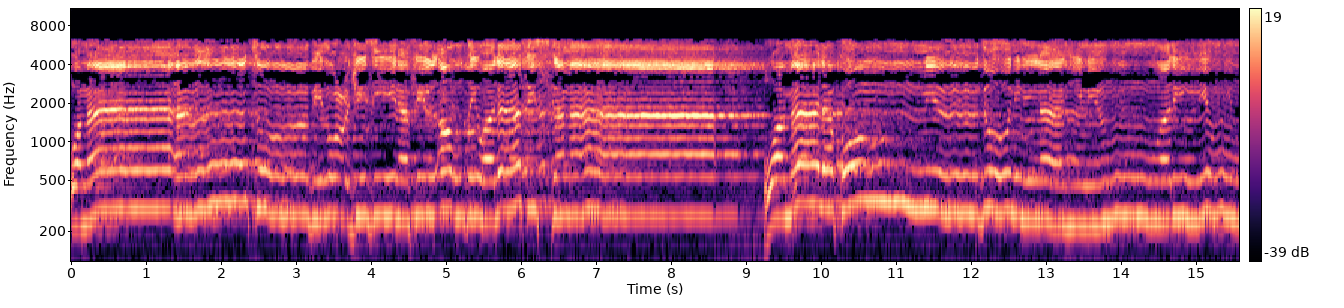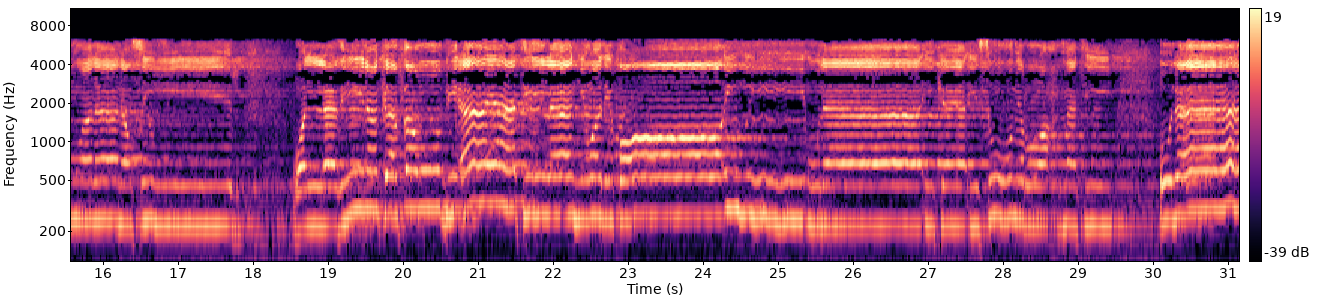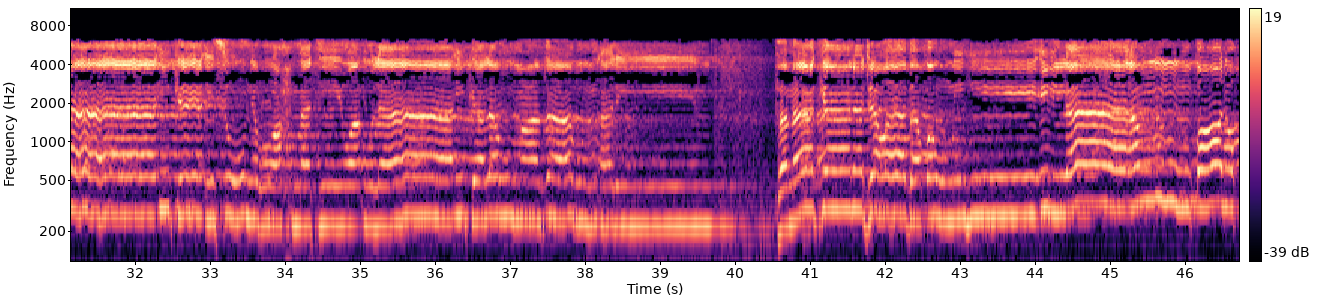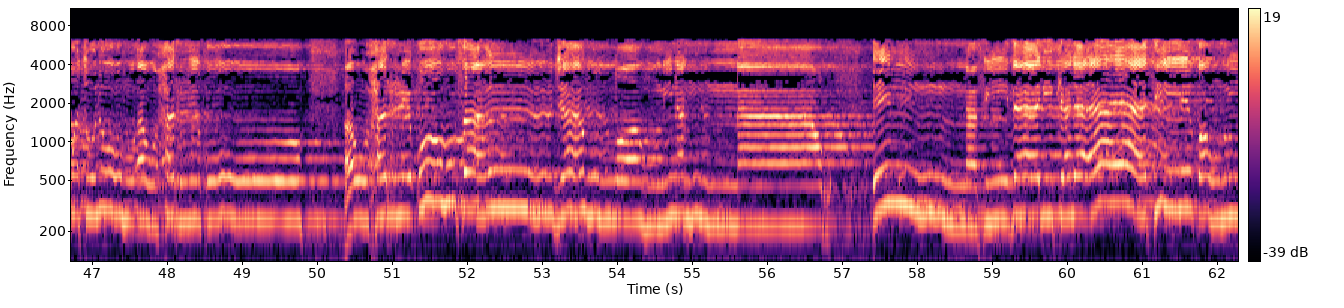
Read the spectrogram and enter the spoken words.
وما أنتم بمعجزين في الأرض ولا في السماء وما لكم من دون الله من ولي ولا نصير والذين كفروا بآيات رحمتي وأولئك لهم عذاب أليم. فما كان جواب قومه إلا أن قالوا اقتلوه أو حرقوه أو حرقوه فأنجاه الله من النار. إن في ذلك لآيات لقوم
